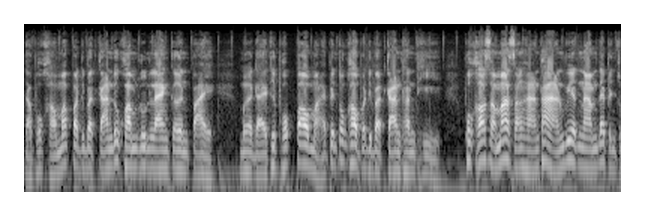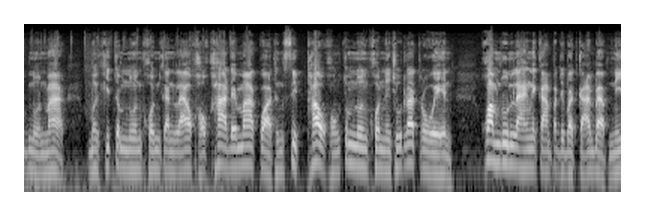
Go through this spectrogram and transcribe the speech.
แต่พวกเขามักปฏิบัติการด้วยความรุนแรงเกินไป เมื่อใดที่พบเป้าหมายเป็นต้องเข้าปฏิบัติการทันที พวกเขาสามารถสังหารทหารเวียดนามได้เป็นจำนวนมาก เมื่อคิดจำนวนคนกันแล้ว เขาฆ่าได้มากกว่าถึง 10 เท่าของจำนวนคนในชุดลาดตระเวนความรุนแรงในการปฏิบัติการแบบนี้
